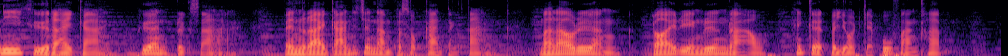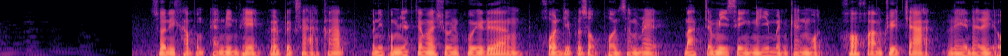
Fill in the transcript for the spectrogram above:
นี่คือรายการเพื่อนปรึกษา เป็นรายการที่จะนำประสบการณ์ต่างๆ มาเล่าเรื่องร้อยเรียงเรื่องราว ให้เกิดประโยชน์แก่ผู้ฟังครับ สวัสดีครับผมแอดมินเพจเพื่อนปรึกษาครับ วันนี้ผมอยากจะมาชวนคุยเรื่อง คนที่ประสบผลสำเร็จมักจะมีสิ่งนี้เหมือนกันหมด ข้อความทวิตจากเลดาริโอ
